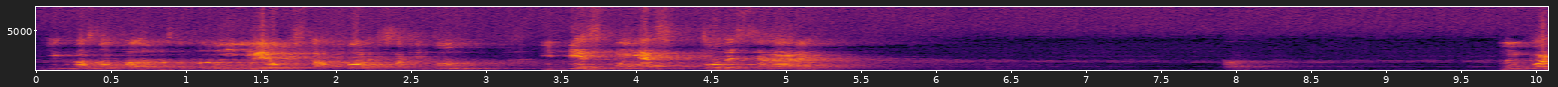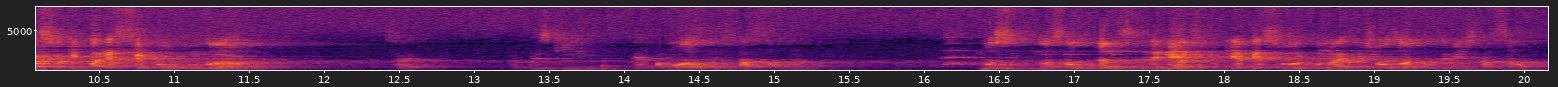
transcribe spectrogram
E o que, que nós estamos falando? Nós estamos falando de um eu que está fora disso aqui tudo e desconhece todo esse cenário aí. Tá? Não importa se isso aqui parece ser profundo ou não. Certo? É por isso que é a famosa meditação. Né? Nós, estamos dando esses elementos porque a pessoa, quando vai fechar os olhos para fazer meditação,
